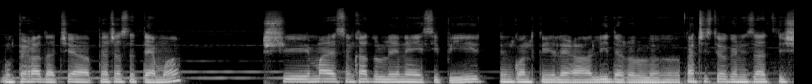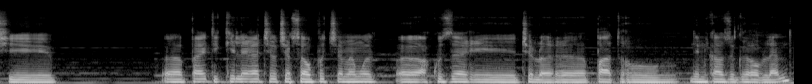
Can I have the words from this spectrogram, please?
în perioada aceea pe această temă și mai ales în cadrul NACP, în cont că el era liderul uh, acestei organizații și uh, practic el era cel ce s-a opus cel mai mult uh, acuzării celor uh, patru din cazul Groveland.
